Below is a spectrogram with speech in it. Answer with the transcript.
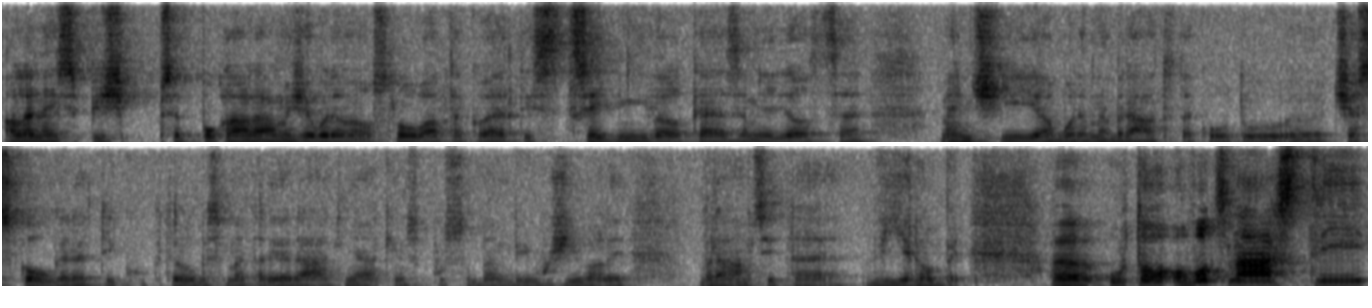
ale nejspíš předpokládáme, že budeme oslovovat takové ty střední velké zemědělce, menší a budeme brát takovou tu eh, českou genetiku, kterou bychom tady rádi nějakým způsobem využívali v rámci té výroby. Eh, u toho ovocnářství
